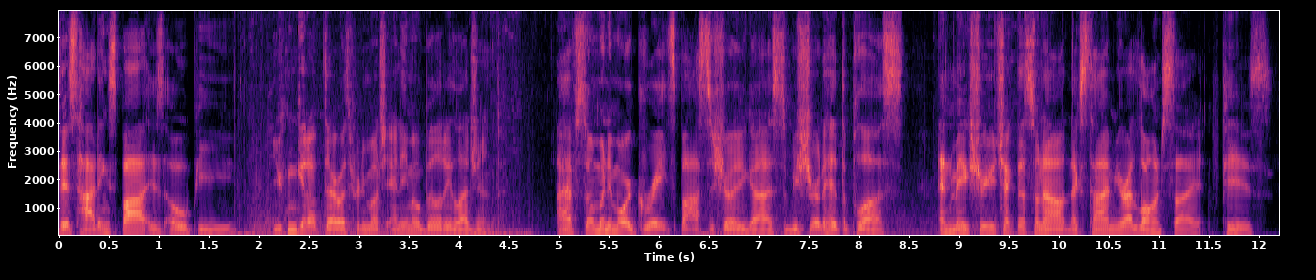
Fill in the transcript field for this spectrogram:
This hiding spot is OP. You can get up there with pretty much any mobility legend. I have so many more great spots to show you guys, so be sure to hit the plus. And make sure you check this one out next time you're at launch site. Peace.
